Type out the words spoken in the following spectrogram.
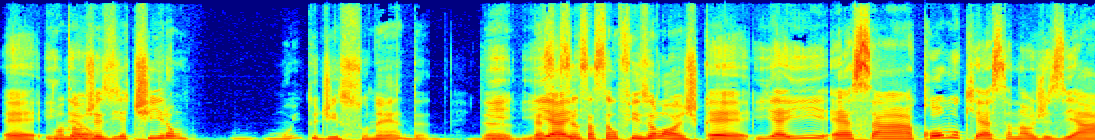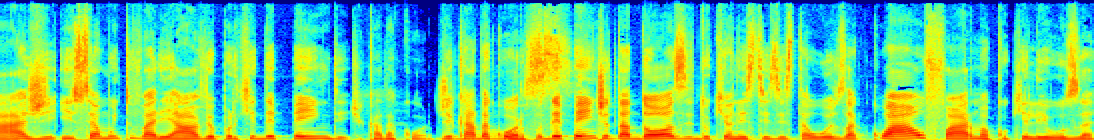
É, então, a analgesia tira um, muito disso, né? Da, da, e, dessa e aí, sensação fisiológica. É, e aí essa como que essa analgesia age, isso é muito variável porque depende de cada corpo. De cada Nossa. corpo, depende da dose do que o anestesista usa, qual fármaco que ele usa,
